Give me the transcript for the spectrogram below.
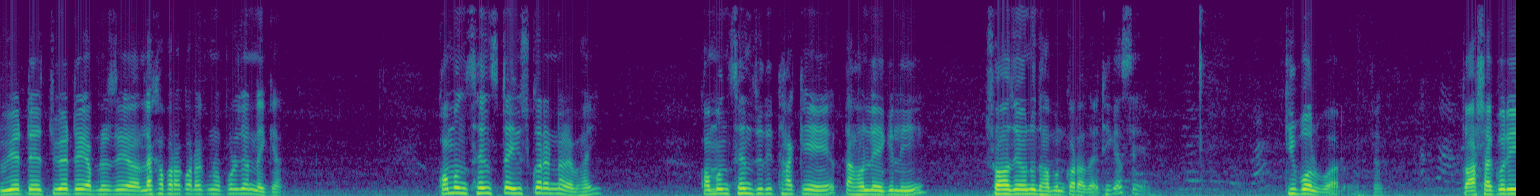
ডুয়েটে, চুয়েটে আপনার যে লেখাপড়া করার কোনো প্রয়োজন নেই কেন? কমন সেন্সটা ইউজ করেন না রে ভাই। কমন সেন্স যদি থাকে, তাহলে এগুলি সহজে অনুধাবন করা যায়, ঠিক আছে? কি বলব আর? তো আশা করি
